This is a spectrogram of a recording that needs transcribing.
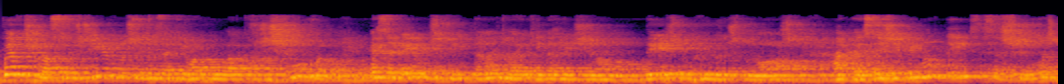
Pelos próximos dias, nós temos aqui o acumulado de chuva percebemos que tanto aqui da região, desde o Rio Grande do Norte até Sergipe, mantém-se essas chuvas.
